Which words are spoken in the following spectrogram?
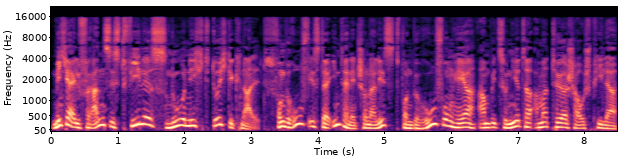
Michael Franz ist vieles, nur nicht durchgeknallt. Von Beruf ist er Internetjournalist, von Berufung her ambitionierter Amateurschauspieler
